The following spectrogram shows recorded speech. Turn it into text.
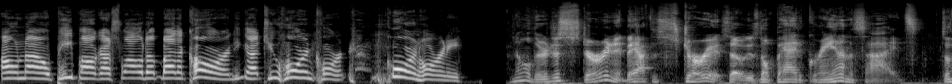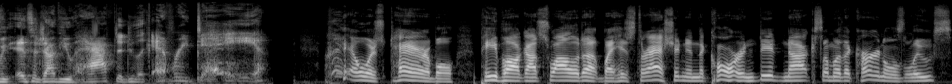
oh no, Peepaw got swallowed up by the corn. He got too horn corn, corn horny. No, they're just stirring it. They have to stir it so there's no bad grain on the sides. So it's a job you have to do like every day. It was terrible. Peepaw got swallowed up, but his thrashing in the corn did knock some of the kernels loose,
